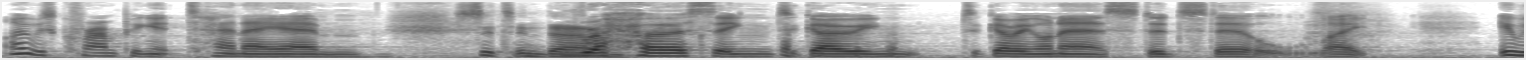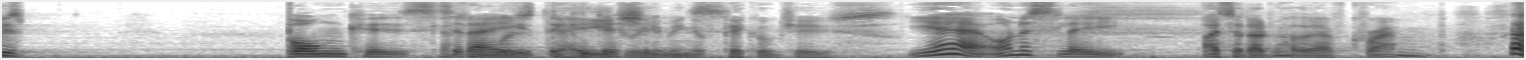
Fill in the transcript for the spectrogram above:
I was cramping at 10 a.m. Sitting down. rehearsing to going to going on air, stood still. Like it was bonkers Catherine today. was the daydreaming conditions. of pickle juice. Yeah, honestly. I said I'd rather have cramp.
